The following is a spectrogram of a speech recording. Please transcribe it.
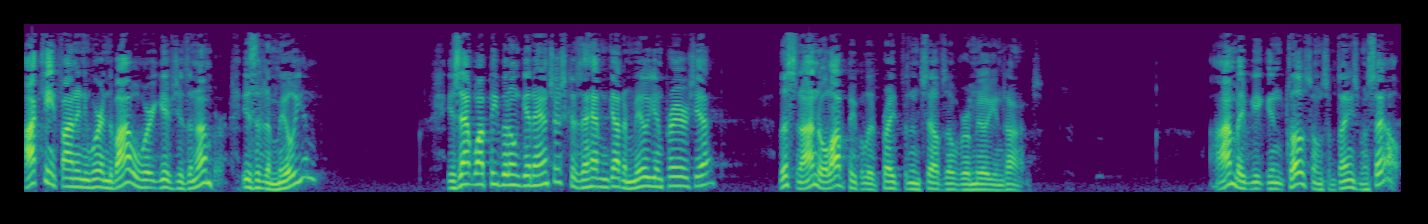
I can't find anywhere in the Bible where it gives you the number. Is it a million? Is that why people don't get answers? Because they haven't got a million prayers yet? Listen, I know a lot of people that have prayed for themselves over a million times. I may be getting close on some things myself.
